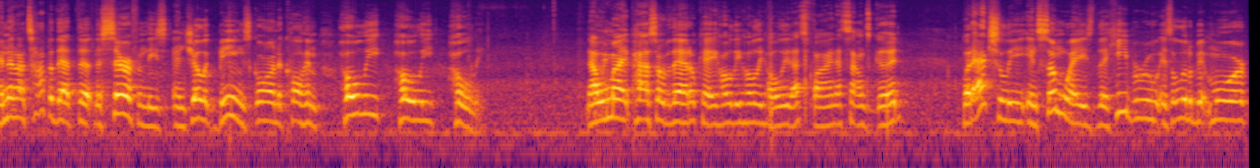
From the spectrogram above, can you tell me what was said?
And then on top of that, the, the seraphim, these angelic beings, go on to call him holy, holy, holy. Now we might pass over that, okay, holy, holy, holy, that's fine, that sounds good. But actually, in some ways, the Hebrew is a little bit more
